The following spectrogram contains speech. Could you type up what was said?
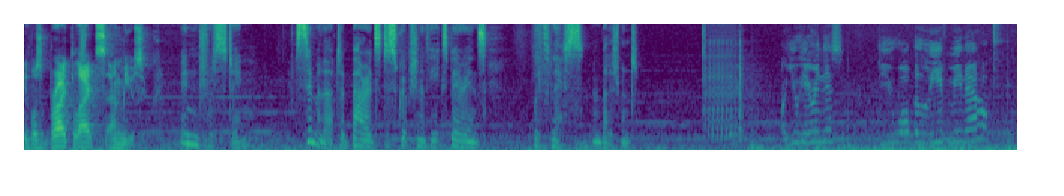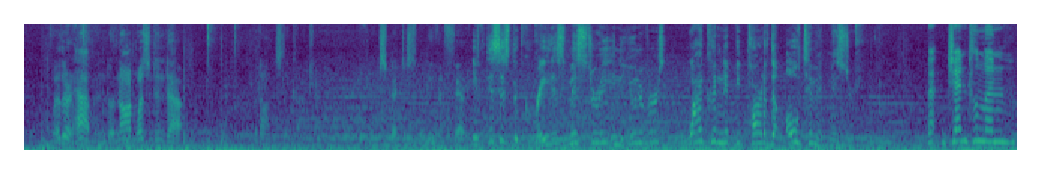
it was bright lights and music. Interesting. Similar to Barrett's description of the experience, with less embellishment. Are you hearing this? Do you all believe me now? Whether it happened or not wasn't in doubt. But honestly, Contra, if you expect us to believe in fairy tales... If this is the greatest mystery in the universe, why couldn't it be part of the ultimate mystery? But, gentlemen,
